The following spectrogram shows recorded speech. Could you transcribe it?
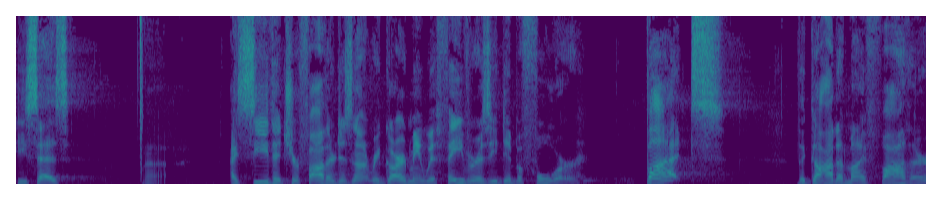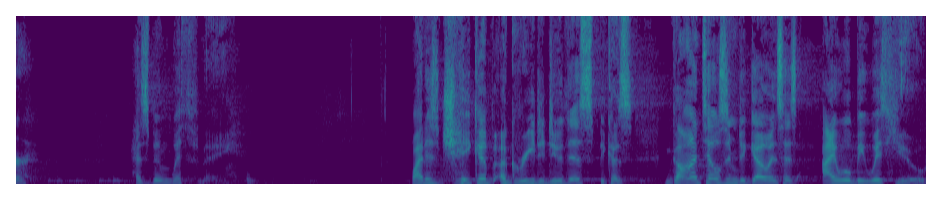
he says, uh, I see that your father does not regard me with favor as he did before, but the God of my father has been with me. Why does Jacob agree to do this? Because God tells him to go and says, I will be with you.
